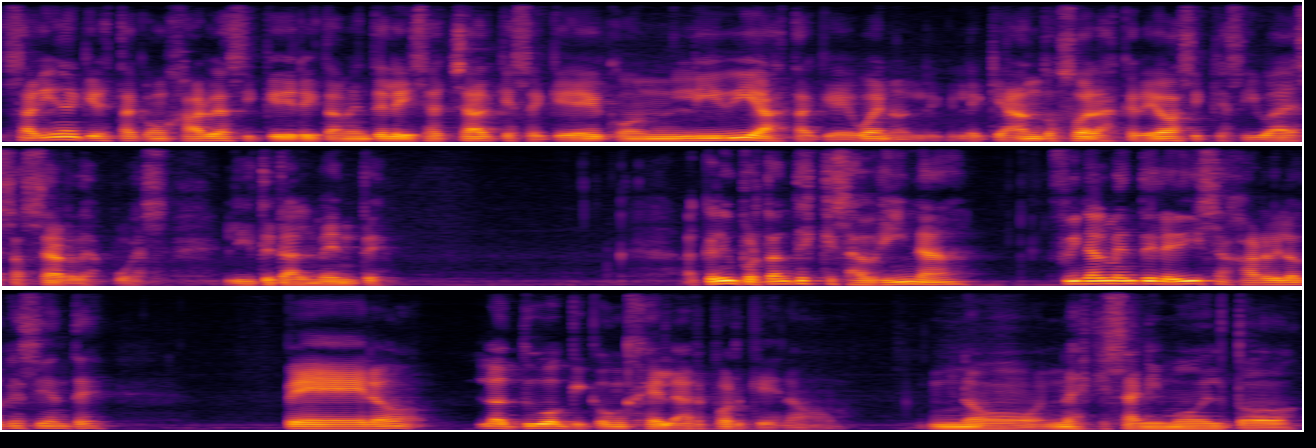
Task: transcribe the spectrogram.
Sarina quiere estar con Harvey, así que directamente le dice a Chad que se quede con Libby hasta que, bueno, le, quedan dos horas creo, así que se iba a deshacer después, literalmente. Acá lo importante es que Sabrina finalmente le dice a Harvey lo que siente, pero lo tuvo que congelar porque no, no, no es que se animó del todo.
